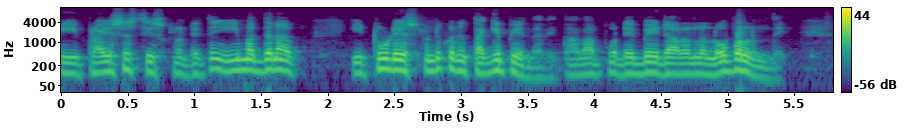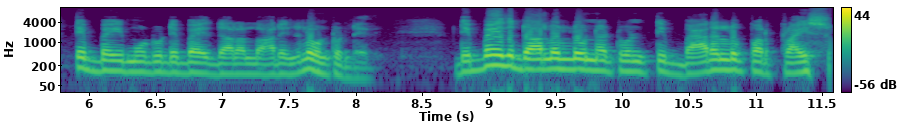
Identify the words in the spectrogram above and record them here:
ఈ ప్రైసెస్ తీసుకున్నట్టయితే ఈ మధ్యన ఈ టూ డేస్ నుండి కొంచెం తగ్గిపోయింది అది. దాదాపు డెబ్బై డాలర్ల లోపల ఉంది. డెబ్బై మూడు డెబ్బై ఐదు డాలర్లు ఆ రేంజ్లో ఉంటుండేది. డెబ్బై ఐదు డాలర్లు ఉన్నటువంటి బ్యారెల్ పర్ ప్రైస్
